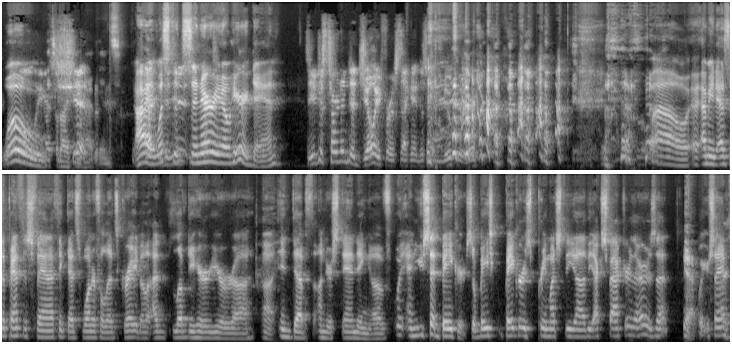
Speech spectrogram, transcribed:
Whoa, that's what shit. I think happens. All right, what's the scenario here, Dan? So you just turned into Joey for a second, just went nuclear. wow. I mean, as a Panthers fan, I think that's wonderful. That's great. I'd love to hear your uh, uh, in-depth understanding of. And you said Baker, so Baker is pretty much the uh, the X factor there. Is that yeah what you're saying? I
